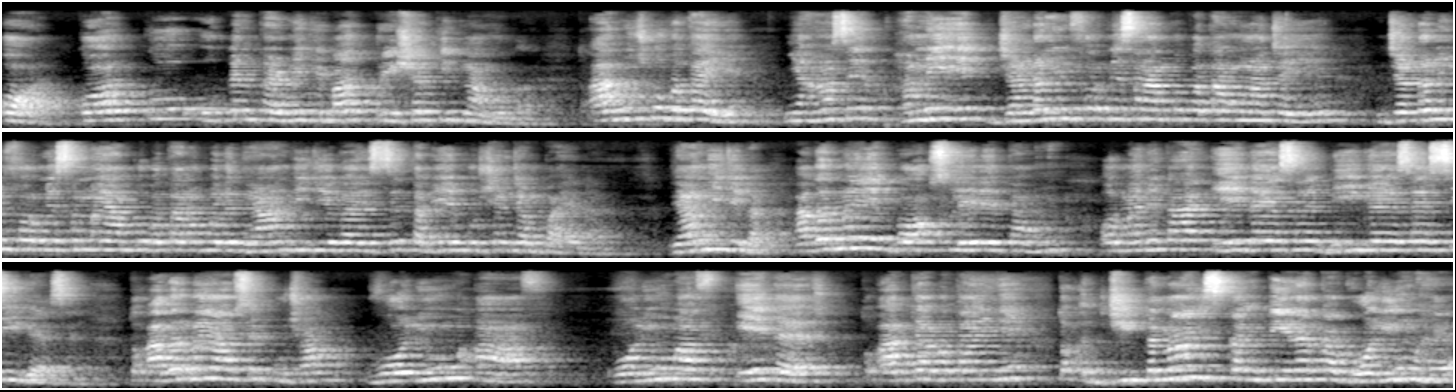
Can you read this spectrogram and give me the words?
कॉर कॉर को ओपन करने के बाद प्रेशर कितना होगा? तो आप मुझको बताइए, यहाँ से हमने एक जनरल इंफॉर्मेशन आपको पता होना चाहिए। जनरल इंफॉर्मेशन मैं आपको बता रहा हूँ पहले ध्यान दीजिएगा इससे, तभी ये क्वेश्चन जम पाएगा। ध्यान दीजिएगा। अगर मैं एक बॉक्स ले लेता हूँ और मैंने कहा ए गैस है बी गैस है सी गैस है तो अगर मैं आपसे पूछा volume of volume of A gas तो आप क्या बताएँगे? तो जितना इस कंटेनर का वॉल्यूम है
